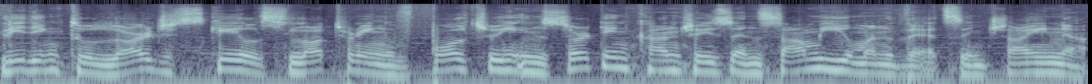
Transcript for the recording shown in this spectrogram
leading to large-scale slaughtering of poultry in certain countries and some human deaths in China.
